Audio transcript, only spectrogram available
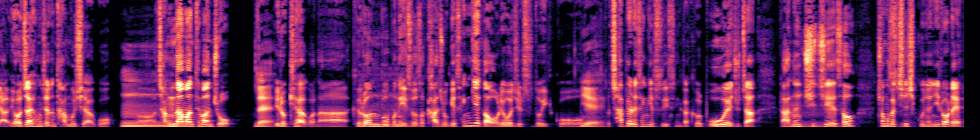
야- 여자 형제는 다 무시하고 음. 어, 장남한테만 줘. 네. 이렇게 하거나 그런 부분에 있어서 가족의 생계가 어려워질 수도 있고 예. 음. 또 차별이 생길 수도 있으니까 그걸 보호해 주자라는 취지에서 1979년 1월에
